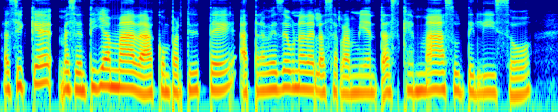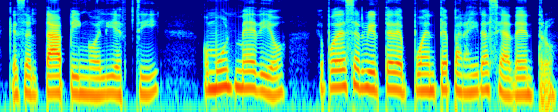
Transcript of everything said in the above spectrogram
Así que me sentí llamada a compartirte a través de una de las herramientas que más utilizo, que es el tapping o el EFT, como un medio que puede servirte de puente para ir hacia adentro.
